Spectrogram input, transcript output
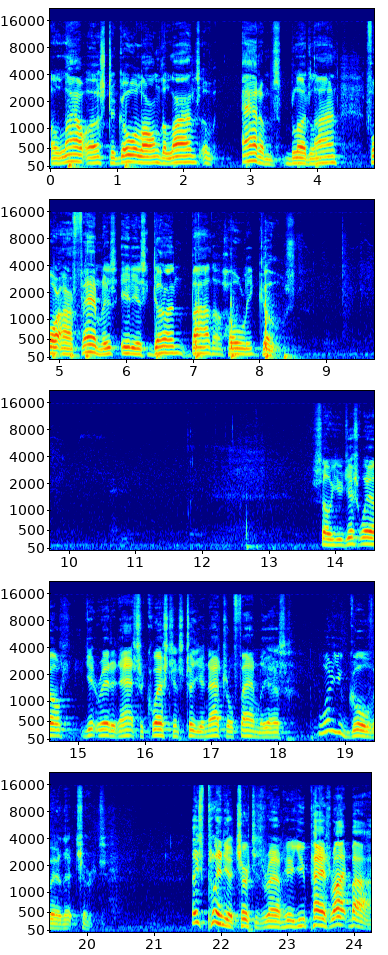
allow us to go along the lines of Adam's bloodline for our families. It is done by the Holy Ghost. So you just well get ready to answer questions to your natural family as, why do you go over there, that church? There's plenty of churches around here you pass right by.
